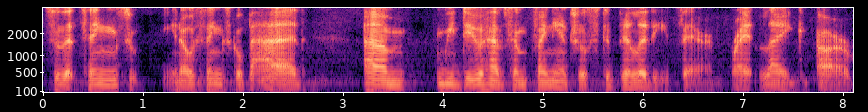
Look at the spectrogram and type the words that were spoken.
so that things you know things go bad. Um, we do have some financial stability there, right? Like our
